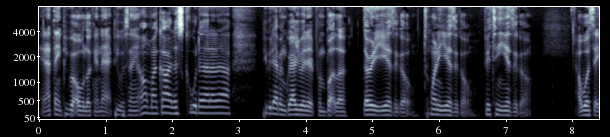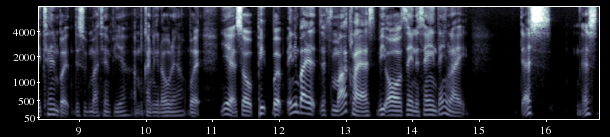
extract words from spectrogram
And I think people are overlooking that. People saying, "Oh my God, that's Scooter." Da, da, da. People that have been graduated from Butler 30 years ago, 20 years ago, 15 years ago. I would say 10, but this would be my 10th year. I'm kind of getting old now. But yeah, so people, but anybody from my class, we all saying the same thing. Like, that's that's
